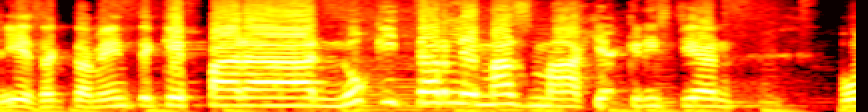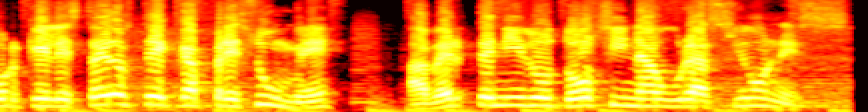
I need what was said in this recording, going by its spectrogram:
Sí, exactamente, que para no quitarle más magia, Cristian, porque el Estadio Azteca presume haber tenido dos inauguraciones,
